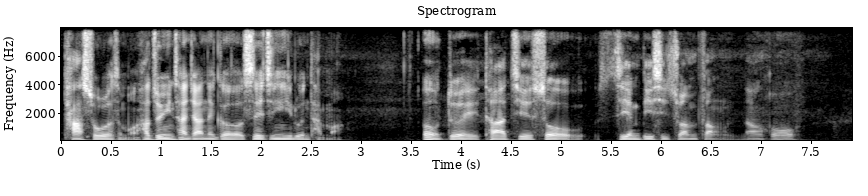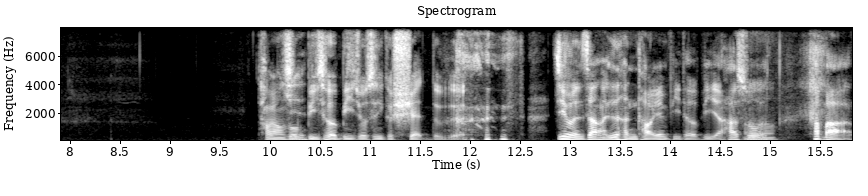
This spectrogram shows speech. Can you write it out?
他说了什么？他最近参加那个世界经济论坛嘛？哦，对他接受 CNBC 专访，然后他好像说比特币就是一个 shit，对不对？基本上还是很讨厌比特币啊。他说、嗯他把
